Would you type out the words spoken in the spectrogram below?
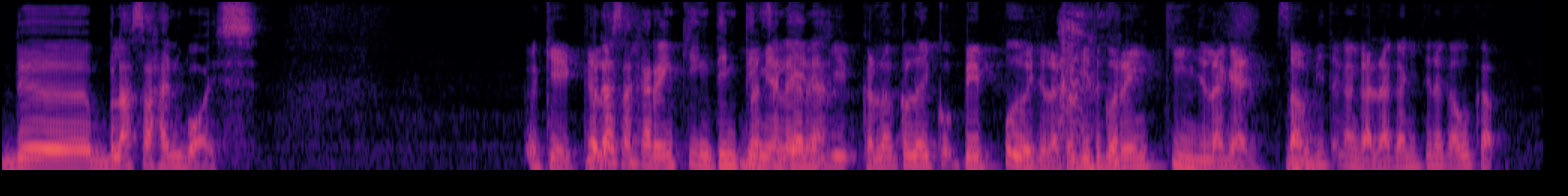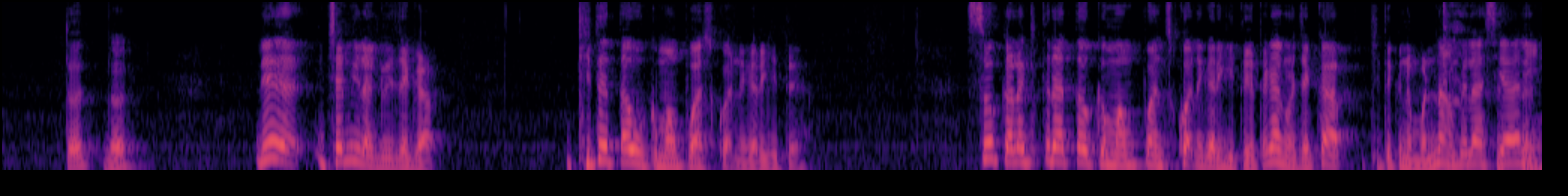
the belasahan boys. Okay, kalau Berdasarkan ranking tim-tim yang lain lah. lagi, kalau kalau ikut paper je lah, kalau kita ikut ranking je lah kan. Hmm. Saudi takkan kalahkan Argentina kat World Cup. Betul? Betul? Dia macam ni lah kita cakap. Kita tahu kemampuan skuad negara kita. So kalau kita dah tahu kemampuan skuad negara kita, takkan kau cakap kita kena menang Piala Asia ni.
